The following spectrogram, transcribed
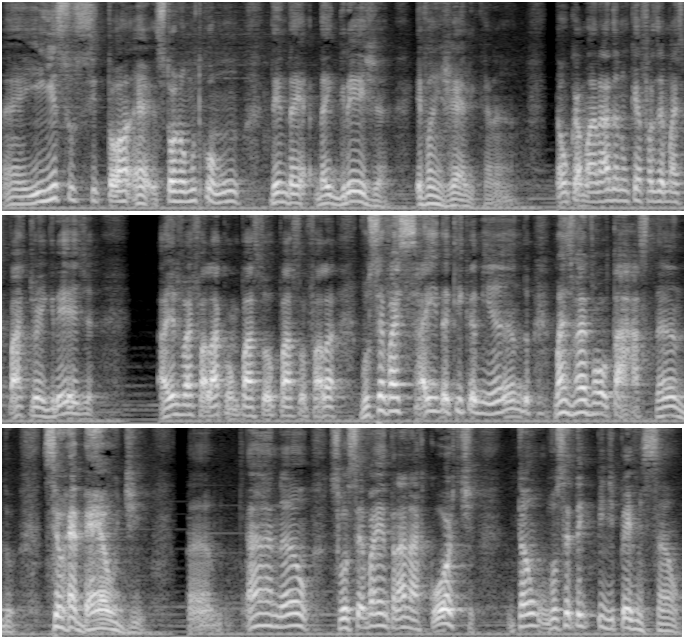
É, e isso se, tor é, se tornou muito comum dentro da, da igreja evangélica. Né? Então o camarada não quer fazer mais parte de uma igreja, aí ele vai falar com o pastor, o pastor fala: Você vai sair daqui caminhando, mas vai voltar arrastando, seu rebelde. Ah, não, se você vai entrar na corte, então você tem que pedir permissão.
